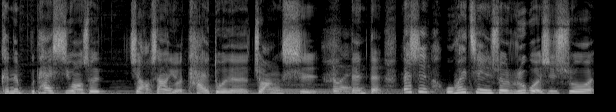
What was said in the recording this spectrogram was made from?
可能不太希望说脚上有太多的装饰，对，等等。但是我会建议说，如果是说，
